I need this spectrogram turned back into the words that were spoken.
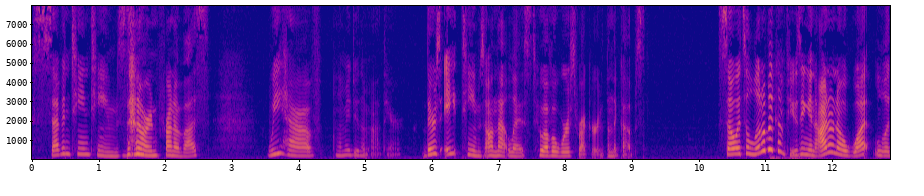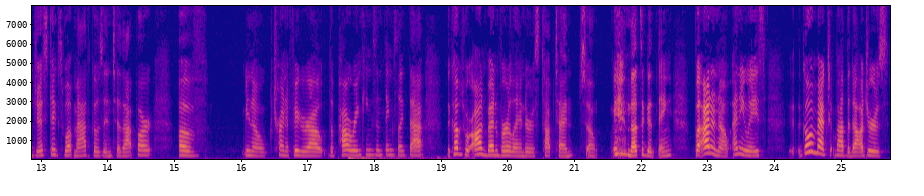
17 teams that are in front of us, we have, let me do the math here. there's eight teams on that list who have a worse record than the Cubs. So it's a little bit confusing, and I don't know what logistics, what math goes into that part of, you know, trying to figure out the power rankings and things like that. The Cubs were on Ben Verlander's top 10, so that's a good thing. But I don't know. Anyways, going back to, about the Dodgers,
